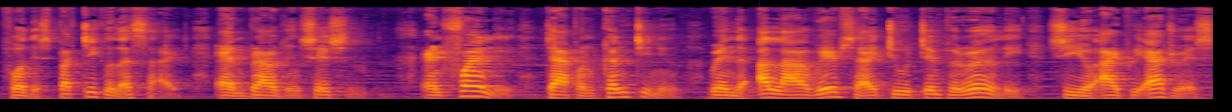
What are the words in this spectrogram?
for this particular site and browsing session. And finally, tap on Continue when the Allow Website to Temporarily See Your IP Address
